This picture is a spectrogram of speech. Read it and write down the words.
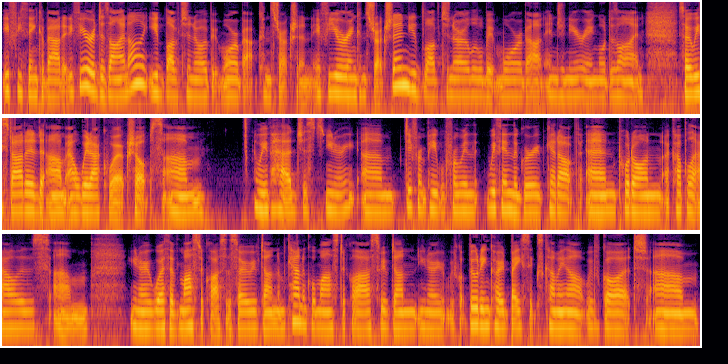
if you think about it, if you're a designer, you'd love to know a bit more about construction. If you're in construction, you'd love to know a little bit more about engineering or design. So we started um, our WIDAC workshops. Um, and we've had just, you know, um, different people from in, within the group get up and put on a couple of hours, um, you know, worth of masterclasses. So we've done a mechanical masterclass. We've done, you know, we've got building code basics coming up. We've got, um,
